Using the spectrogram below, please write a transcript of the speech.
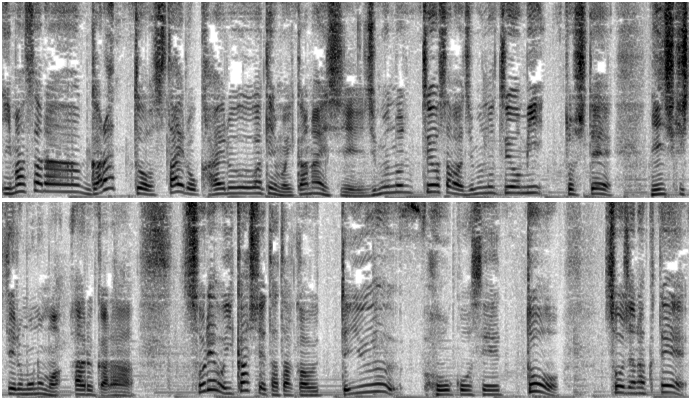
今更ガラッとスタイルを変えるわけにもいかないし自分の強さは自分の強みとして認識しているものもあるからそれを生かして戦うっていう方向性とそうじゃなくて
